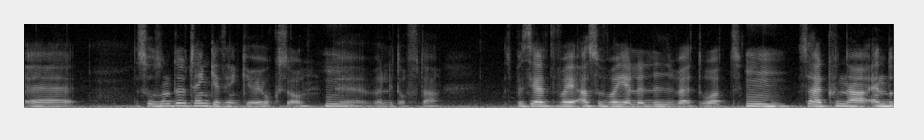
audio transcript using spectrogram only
eh, så som du tänker tänker jag ju också Mm. eh, väldigt ofta. Speciellt vad, alltså vad gäller livet och att Mm. så här, kunna ändå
